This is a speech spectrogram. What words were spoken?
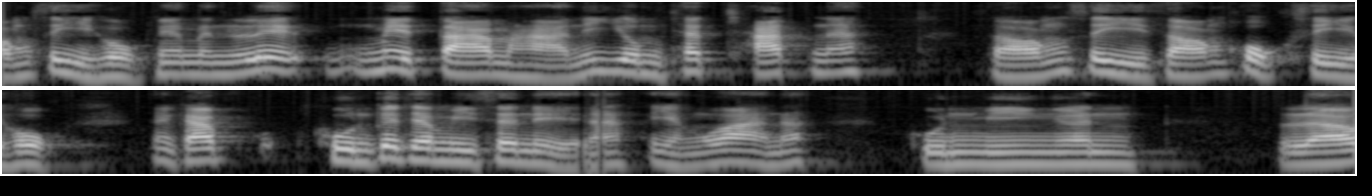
2 4 6 เนี่ยมันเลขเมตตามหานิยมชัดๆนะ 2 4 2 6 4 6 นะครับ คุณก็จะมีเสน่ห์นะอย่างว่านะ คุณมีเงิน แล้ว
